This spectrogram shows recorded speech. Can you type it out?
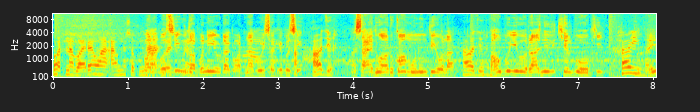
घटना भएर उहाँ आउन सक्नु भनेपछि उता पनि एउटा घटना भइसकेपछि हजुर। सायद उहाँहरू कम हुनुहुन्थ्यो होला। हजुर। भाउ पो यो राजनीतिक खेल पो हो कि? है?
